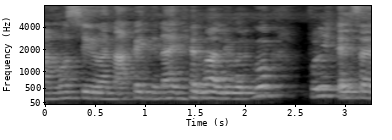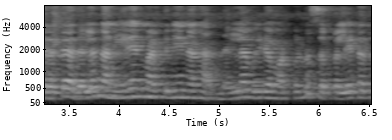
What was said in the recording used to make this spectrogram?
ಆಲ್ಮೋಸ್ಟ್ ನಾಲ್ಕೈದು ದಿನ ಇದೆ ಅಲ್ವಾ ಅಲ್ಲಿವರೆಗೂ? ಫುಲ್ ಕೆಲಸ ಇರುತ್ತೆ. ಅದೆಲ್ಲ ನಾನು ಏನೇನು ಮಾಡ್ತೀನಿ, ನಾನು ಅದನ್ನೆಲ್ಲ ವೀಡಿಯೋ ಮಾಡಿಕೊಂಡು ಸ್ವಲ್ಪ ಲೇಟ್ ಆದ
